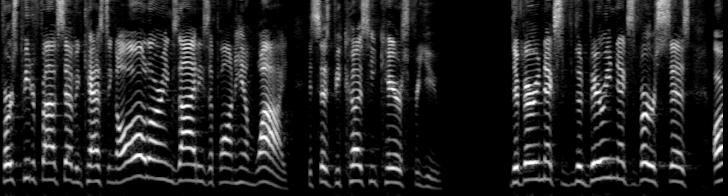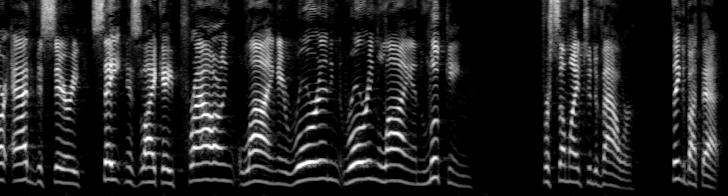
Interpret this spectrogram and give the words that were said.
1 Peter 5 7, casting all our anxieties upon him. Why? It says, because he cares for you. The very next, the very next verse says, Our adversary, Satan, is like a prowling lion, a roaring, roaring lion looking for somebody to devour. Think about that.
